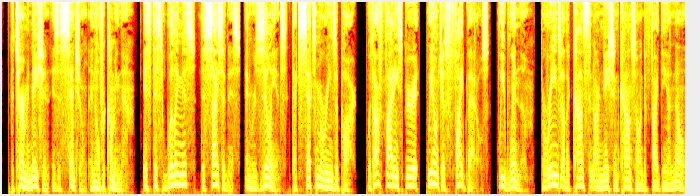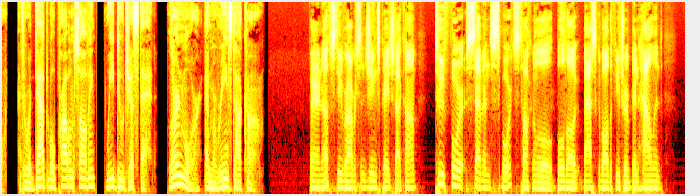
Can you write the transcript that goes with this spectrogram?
determination is essential in overcoming them. It's this willingness, decisiveness, and resilience that sets Marines apart. With our fighting spirit, we don't just fight battles, we win them. Marines are the constant our nation counts on to fight the unknown. And through adaptable problem solving, we do just that. Learn more at marines.com. Fair enough. Steve Robertson, genespage.com. 247 Sports, talking a little Bulldog basketball, the future of Ben Howland.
